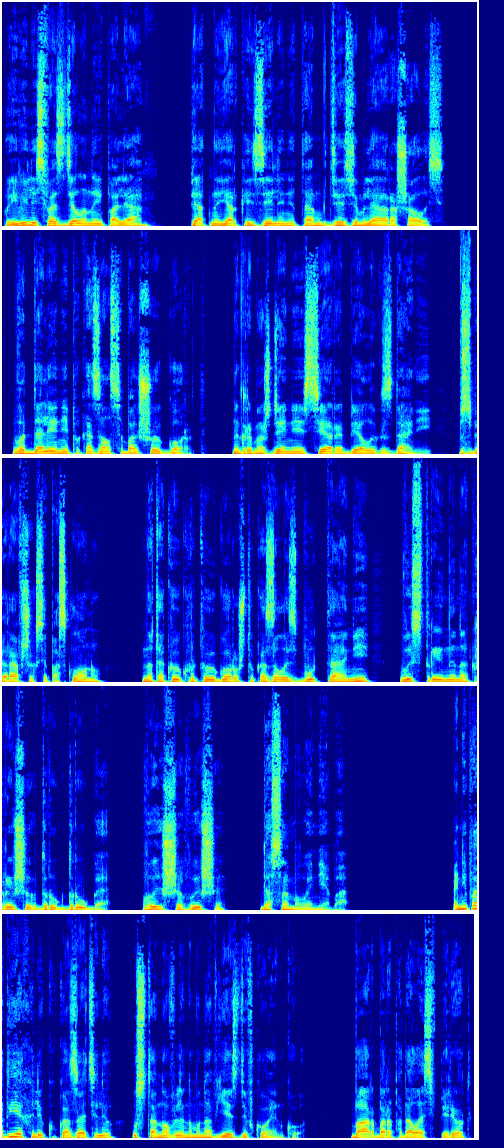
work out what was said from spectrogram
Появились возделанные поля, пятна яркой зелени там, где земля орошалась. В отдалении показался большой город, нагромождение серо-белых зданий, взбиравшихся по склону, на такую крутую гору, что казалось, будто они выстроены на крышах друг друга, выше, выше до самого неба. Они подъехали к указателю, установленному на въезде в Куэнку. Барбара подалась вперед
